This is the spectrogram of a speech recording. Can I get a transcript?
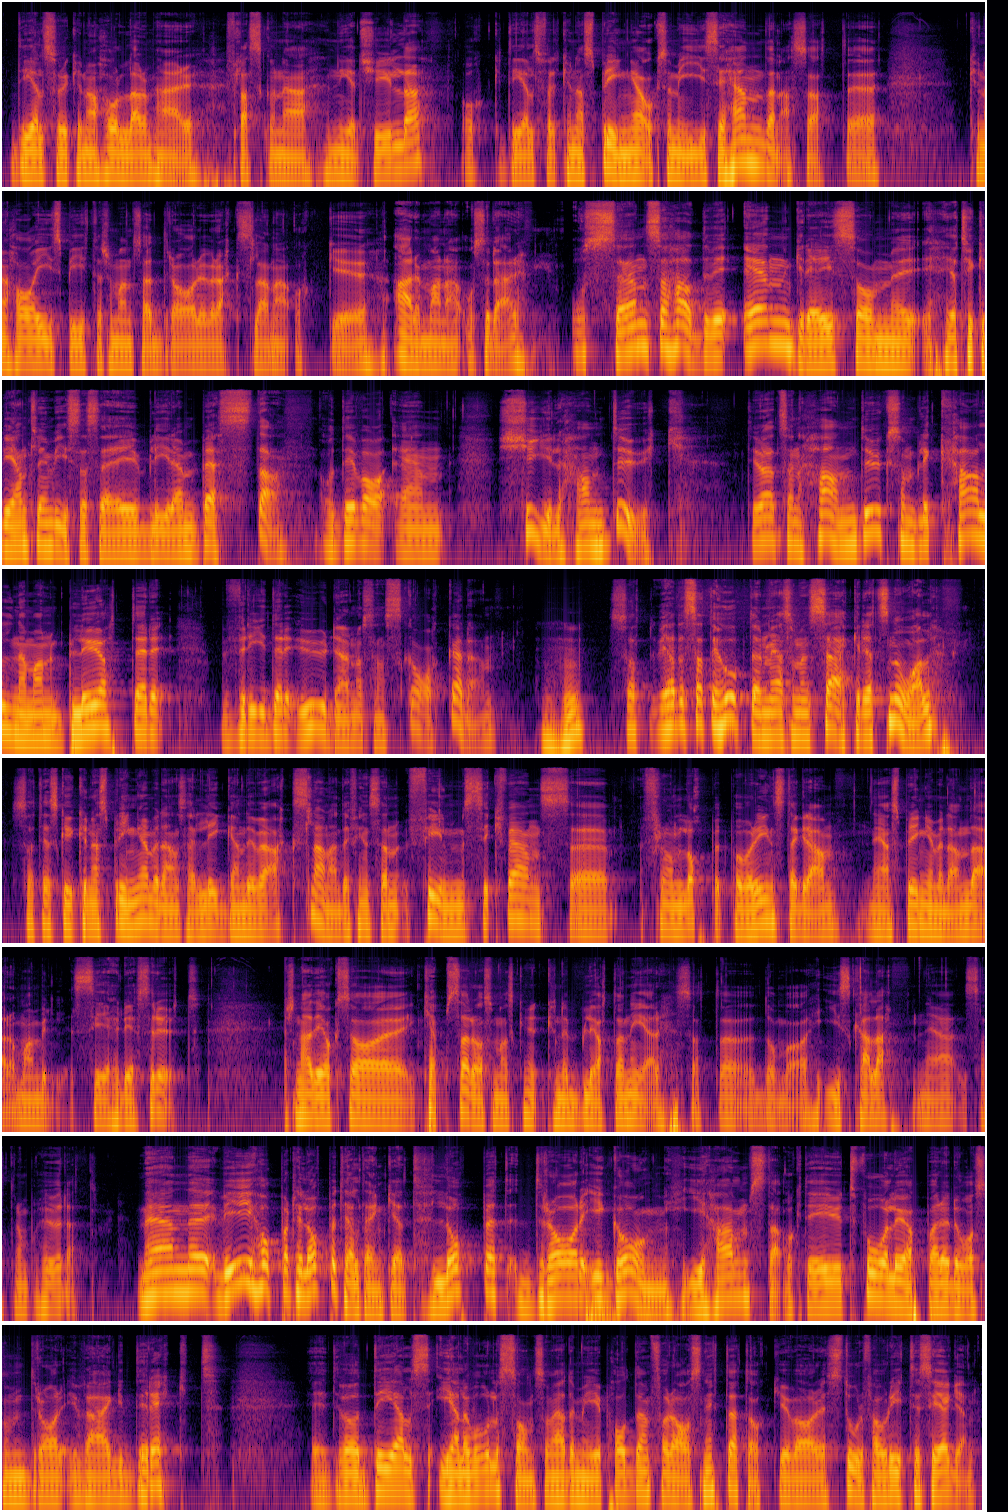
Dels för att kunna hålla de här flaskorna nedkylda och dels för att kunna springa också med is i händerna så att eh, kunna ha isbitar som man så drar över axlarna och eh, armarna och sådär. Och sen så hade vi en grej som eh, jag tycker egentligen visar sig bli den bästa och det var en kylhandduk. Det var alltså en handduk som blir kall när man blöter, vrider ur den och sen skakar den. Mm -hmm. Så vi hade satt ihop den med som en säkerhetsnål så att jag skulle kunna springa med den så här liggande över axlarna. Det finns en filmsekvens eh, från loppet på vår Instagram när jag springer med den där om man vill se hur det ser ut. Sen hade jag också eh, kepsar då som man kunde blöta ner så att eh, de var iskalla när jag satte dem på huvudet. Men vi hoppar till loppet helt enkelt. Loppet drar igång i Halmstad och det är ju två löpare då som drar iväg direkt. Det var dels Elof Olsson som vi hade med i podden förra avsnittet och var storfavorit till segern.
